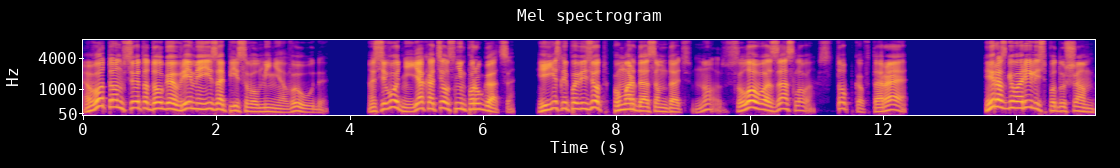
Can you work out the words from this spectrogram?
Вот он все это долгое время и записывал меня в Иуды. А сегодня я хотел с ним поругаться. И если повезет, по мордасам дать. Но слово за слово, стопка вторая. И разговорились по душам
